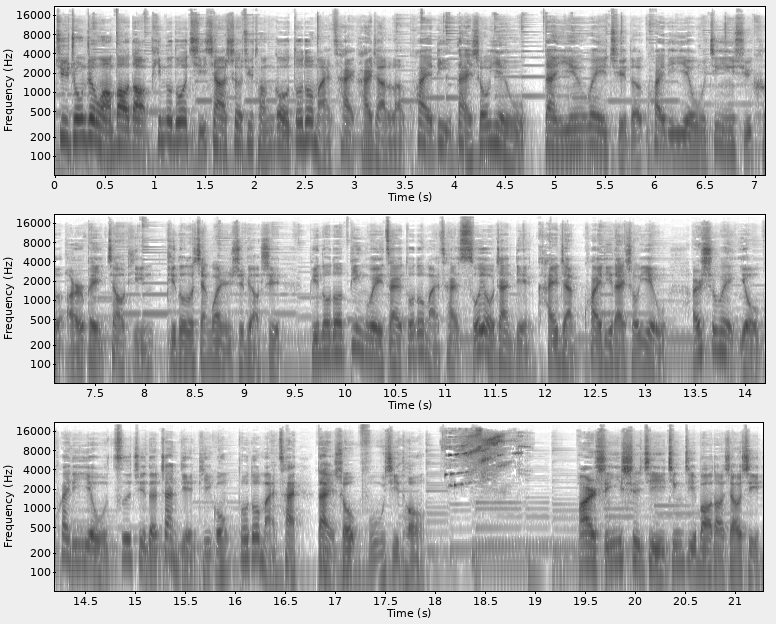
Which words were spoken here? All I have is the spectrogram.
据中证网报道，拼多多旗下社区团购多多买菜开展了快递代收业务，但因未取得快递业务经营许可而被叫停。拼多多相关人士表示，拼多多并未在多多买菜所有站点开展快递代收业务，而是为有快递业务资质的站点提供多多买菜代收服务系统。二十一世纪经济报道消息，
